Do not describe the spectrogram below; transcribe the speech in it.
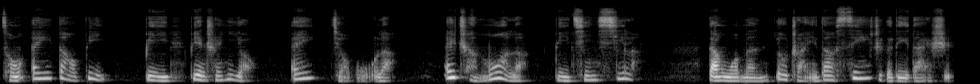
从 A 到 B，B 变成有，A 就无了。A 沉默了，B 清晰了。当我们又转移到 C 这个地带时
